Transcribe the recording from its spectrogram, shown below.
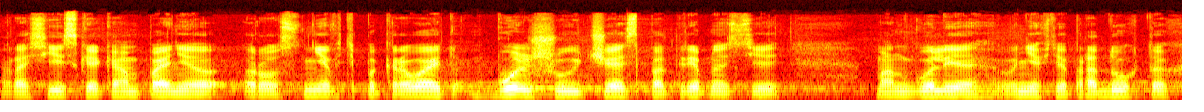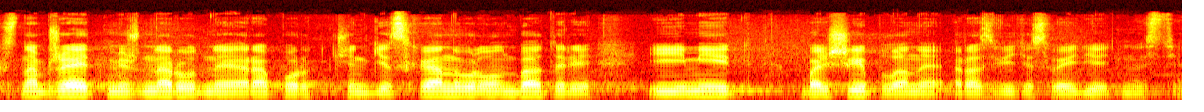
российская компания «Роснефть» покрывает большую часть потребностей Монголии в нефтепродуктах, снабжает международный аэропорт Чингисхан в Улан-Баторе и имеет большие планы развития своей деятельности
